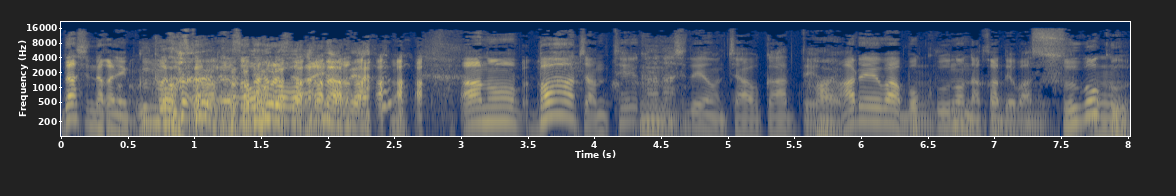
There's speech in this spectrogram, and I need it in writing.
だしの中に首まで使うんだよ。そんな話じゃないあの、ばあちゃん手から出しでよんちゃうかっていうの、はいあれは僕の中ではすごく、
